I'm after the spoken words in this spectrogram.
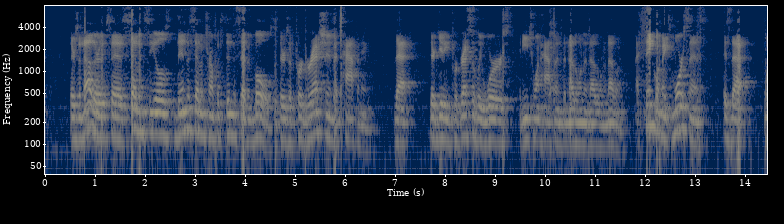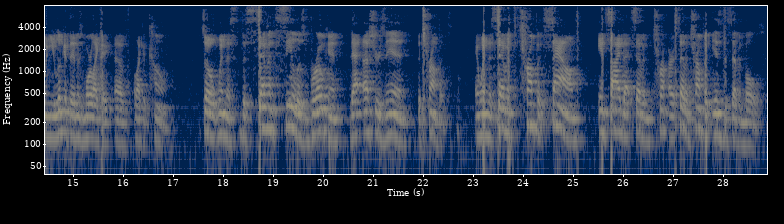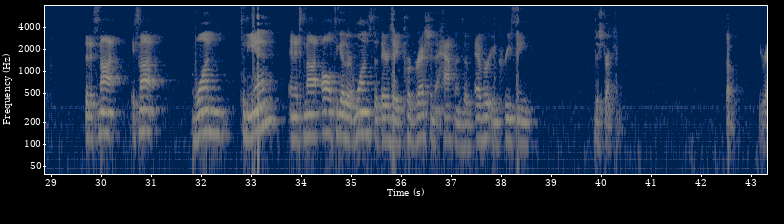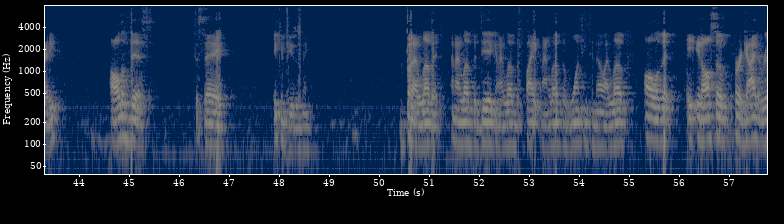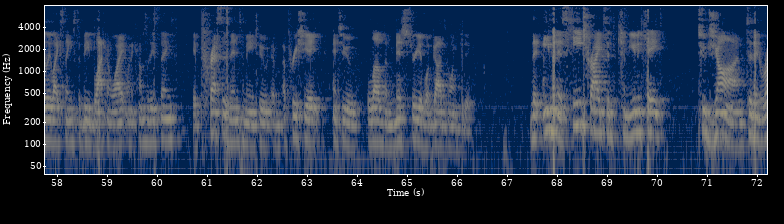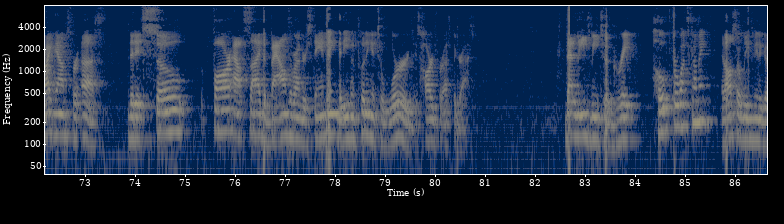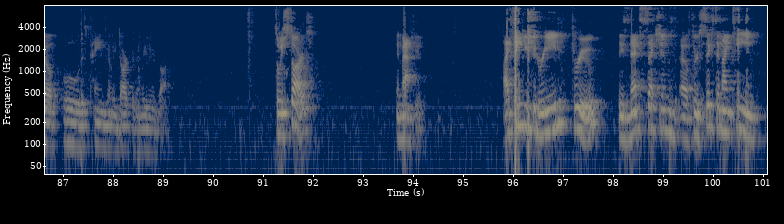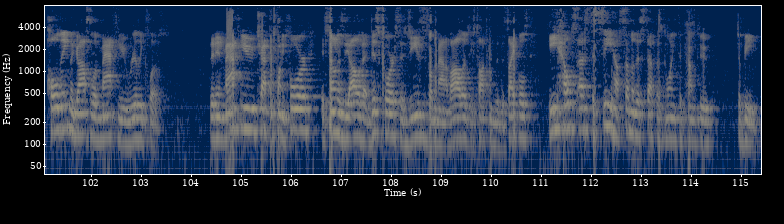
There's another that says seven seals, then the seven trumpets, then the seven bowls. That there's a progression that's happening. That they're getting progressively worse, and each one happens, another one, another one, another one. I think what makes more sense is that when you look at them, it's more like a of, like a cone. So when the, the seventh seal is broken, that ushers in the trumpets. And when the seventh trumpet sounds, inside that seven tr- or seven trumpet is the seven bowls. That it's not it's not one to the end, and it's not all together at once. That there's a progression that happens of ever increasing destruction. So, you ready? All of this to say it confuses me. But I love it. And I love the dig, and I love the fight, and I love the wanting to know. I love all of it. it. It also, for a guy that really likes things to be black and white when it comes to these things, it presses into me to appreciate and to love the mystery of what God's going to do. That even as he tried to communicate to John, to then write down for us, that it's so far outside the bounds of our understanding that even putting it to words is hard for us to grasp. That leads me to a great hope for what's coming. It also leads me to go, ooh, this pain's going to be darker than. So we start in Matthew. I think you should read through these next sections of through 6 to 19, holding the Gospel of Matthew really close. That in Matthew chapter 24, it's known as the Olivet Discourse, as Jesus on the Mount of Olives. He's talking to the disciples. He helps us to see how some of this stuff is going to come to, to be.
